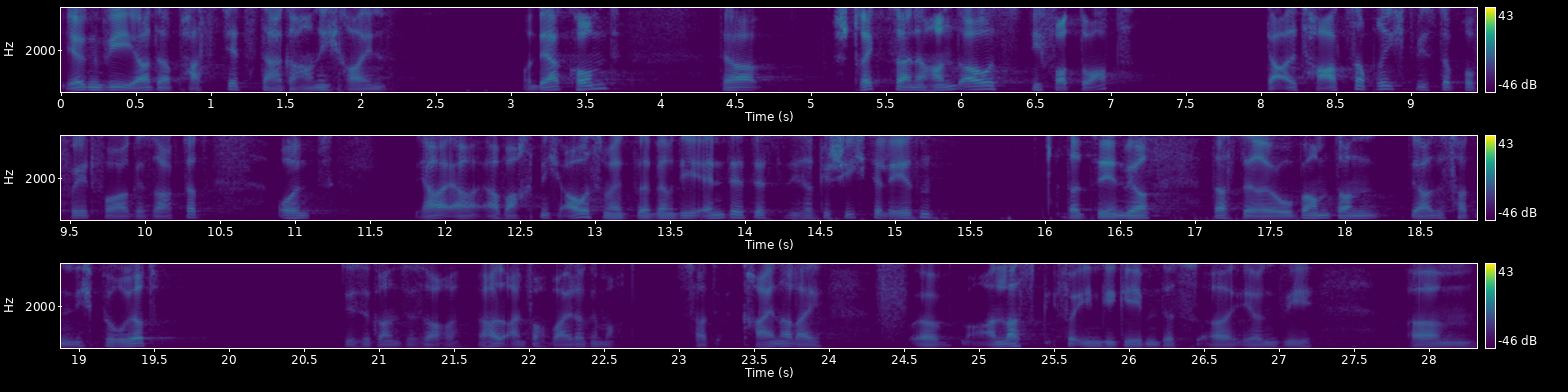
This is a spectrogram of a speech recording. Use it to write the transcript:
irgendwie, ja, der passt jetzt da gar nicht rein. Und der kommt, der streckt seine Hand aus, die verdorrt, der Altar zerbricht, wie es der Prophet vorher gesagt hat. Und ja, er, er wacht nicht aus. Wenn wir die Ende des, dieser Geschichte lesen, dann sehen wir, dass der Rehoboam dann, ja, das hat ihn nicht berührt, diese ganze Sache. Er hat einfach weitergemacht. Es hat keinerlei äh, Anlass für ihn gegeben, das äh, irgendwie ähm,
